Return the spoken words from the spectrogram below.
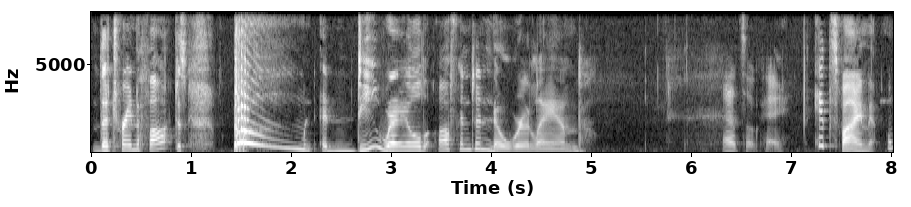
The train of thought just boom derailed off into nowhere land. That's okay. It's fine. We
